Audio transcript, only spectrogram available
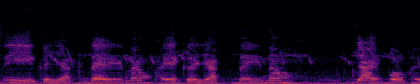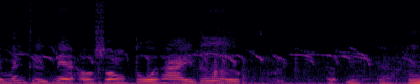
ซี่ก็อยากได้น้ำไผก็อยากได้น้ำยายบอกให้มันถึงเนี่ยเอาสองตัวไทายเด้อแบบนี้จ้ะอ๋อ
